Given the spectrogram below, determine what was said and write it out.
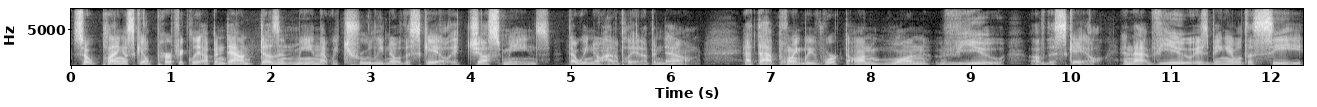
So playing a scale perfectly up and down doesn't mean that we truly know the scale. It just means that we know how to play it up and down. At that point, we've worked on one view of the scale, and that view is being able to see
